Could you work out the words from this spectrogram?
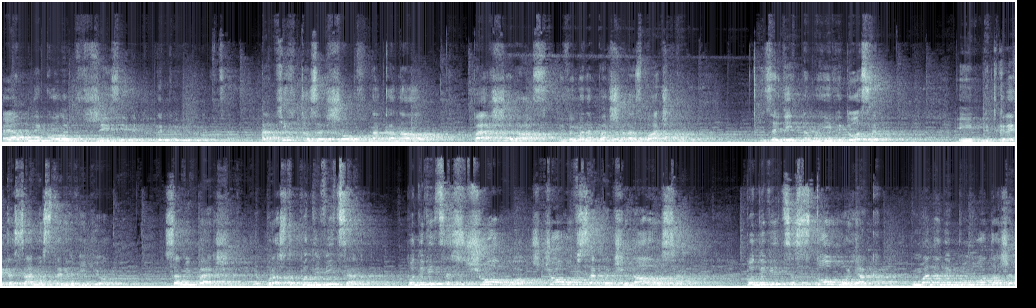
я б ніколи в житті не, повірила в це. А ті, хто зайшов на канал перший раз, і ви мене перший раз бачите, зайдіть на мої відоси і відкрийте самі старі відео. Самі перші відео. Просто подивіться, подивіться з чого, з чого все починалося. Подивіться з того, як у мене не було навіть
